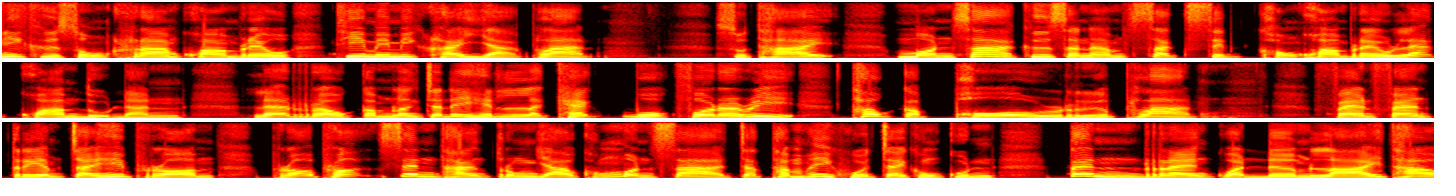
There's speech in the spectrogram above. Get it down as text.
นี่คือสงครามความเร็วที่ไม่มีใครอยากพลาด สุดท้าย มอนซาคือสนามศักดิ์สิทธิ์ของความเร็วและความดุดัน และเรากำลังจะได้เห็นละแคกบวกเฟอร์รารี่เท่ากับโพลหรือพลาด แฟนๆ เตรียมใจให้พร้อม เพราะเพราะเส้นทางตรงยาวของมอนซาจะทำให้หัวใจของคุณ เต้นแรงกว่าเดิมหลายเท่า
